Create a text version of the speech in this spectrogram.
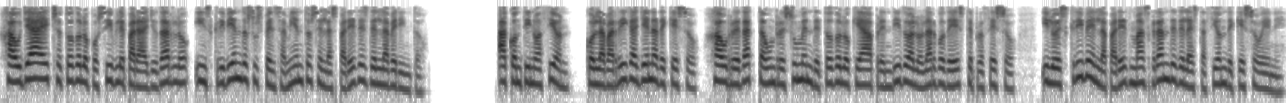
Hao ya ha hecho todo lo posible para ayudarlo, inscribiendo sus pensamientos en las paredes del laberinto. A continuación, con la barriga llena de queso, Hao redacta un resumen de todo lo que ha aprendido a lo largo de este proceso, y lo escribe en la pared más grande de la estación de queso N.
